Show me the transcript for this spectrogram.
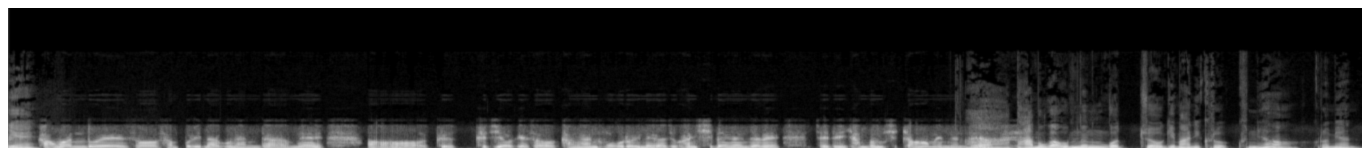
예. 강원도에서 산불이 나고 난 다음에, 어, 그, 그 지역에서 강한 호우로 인해 가지고 한 10여 년 전에 저희들이 한 번씩 경험했는데요. 아, 나무가 없는 곳 쪽이 많이 그렇군요. 그러면.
